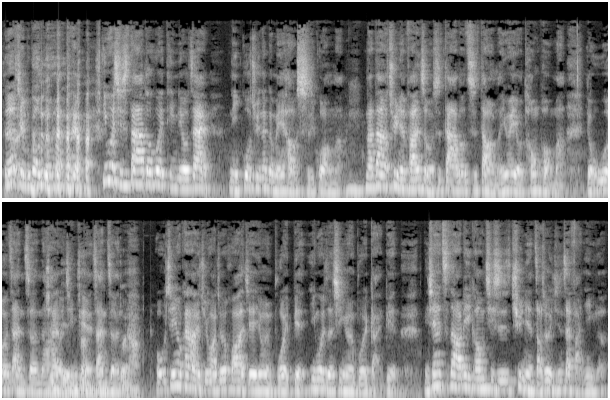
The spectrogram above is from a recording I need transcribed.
对，他钱不够多嘛？对，因为其实大家都会停留在你过去那个美好时光嘛。嗯、那当然，去年发生什么事大家都知道了嘛？因为有通膨嘛，有乌俄战争，然后还有晶片的战争。对啊。我今天又看到一句话，就是华尔街永远不会变，因为人性永远不会改变。你现在知道利空，其实去年早就已经在反应了。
